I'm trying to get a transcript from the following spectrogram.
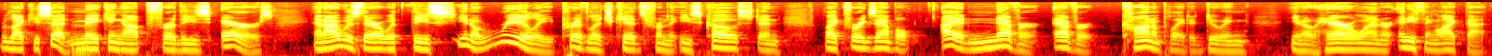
like you said, making up for these errors. And I was there with these, you know, really privileged kids from the East Coast. And, like, for example, I had never, ever contemplated doing, you know, heroin or anything like that.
